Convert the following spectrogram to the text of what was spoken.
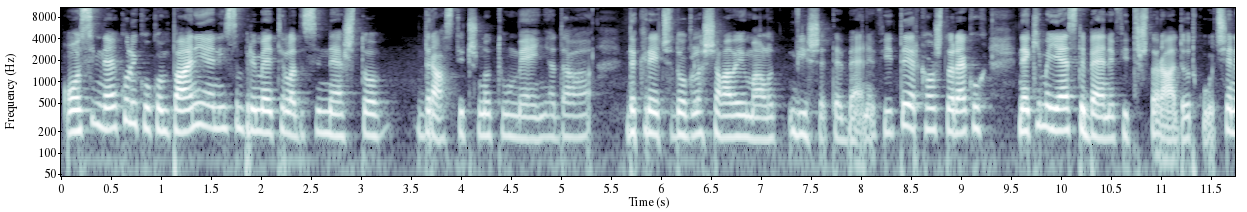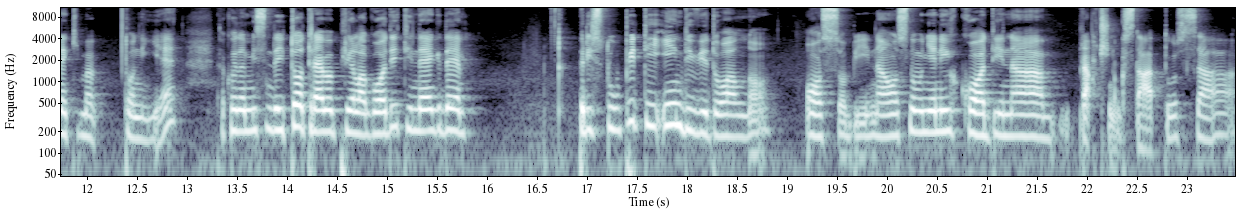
osim nekoliko kompanija nisam primetila da se nešto drastično tu menja, da, da kreću da oglašavaju malo više te benefite, jer kao što rekoh, nekima jeste benefit što rade od kuće, nekima to nije. Tako da mislim da i to treba prilagoditi negde, pristupiti individualno osobi na osnovu njenih godina, bračnog statusa,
